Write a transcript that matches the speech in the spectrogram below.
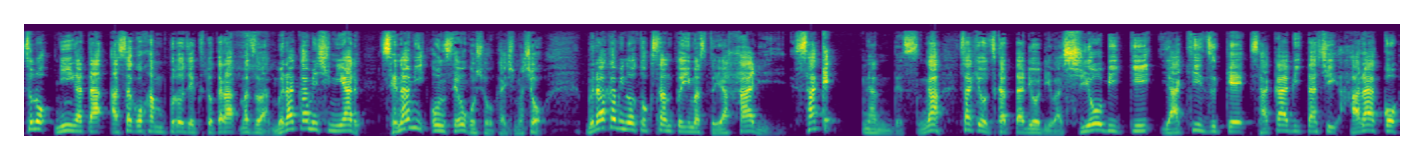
その新潟朝ごはんプロジェクトから、まずは村上市にある瀬波温泉をご紹介しましょう。村上の特産と言いますと、やはり鮭。なんですが、鮭を使った料理は塩引き、焼き漬け、酒浸し、腹子、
